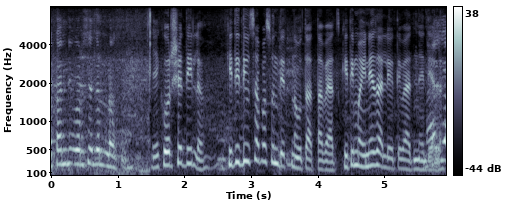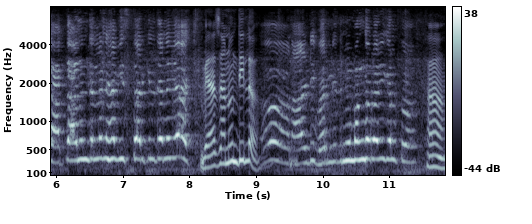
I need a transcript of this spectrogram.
एखादी वर्ष दिलं असेल. एक वर्ष दिलं. किती दिवसापासून देत नव्हतं आता व्याज? किती महिने झाले होते व्याज नाही नाही द्यायला आता आणून दिलं ना वीस तारखेला त्याने व्याज. व्याज आणून दिलं? हो आरडी भरली तर मी मंगळवारी गेलतो. हां.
